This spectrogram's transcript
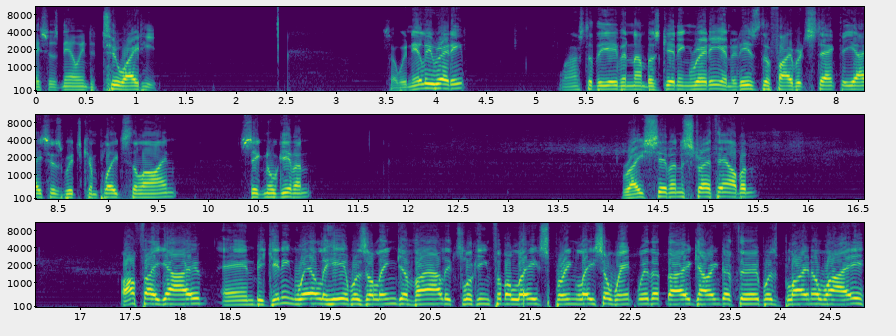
Race is now into 280. So we're nearly ready. Last of the even numbers getting ready, and it is the favourite stack, the Aces, which completes the line. Signal given. Race 7, Strathalbyn. Off they go, and beginning well here was Alinga Vale. It's looking for the lead. Spring Lisa went with it though. Going to third was blown away.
